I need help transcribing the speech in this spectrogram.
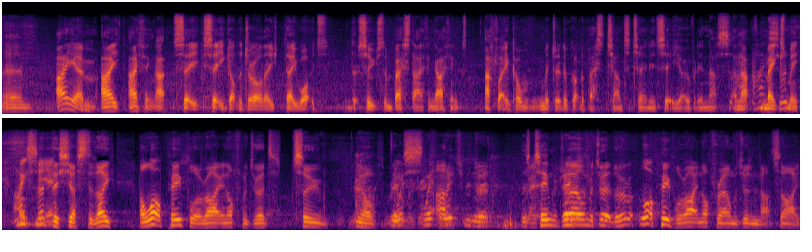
um, I um I, I think that City City got the draw they they wanted that suits them best. I think I think Atletico Madrid have got the best chance of turning City over in that, and that I makes said- me I makes said me. this yesterday. A lot of people are writing off Madrid to, you know, Which, it's- which Madrid? There's two Madrid. Real Madrid. There are a lot of people writing off Real Madrid in that side.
